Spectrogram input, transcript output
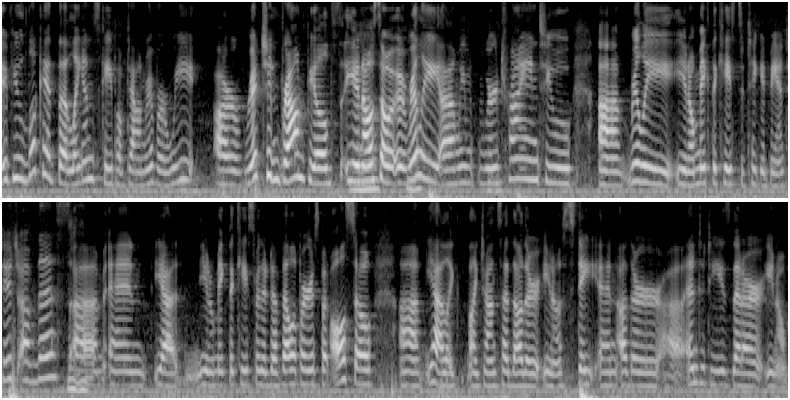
if you look at the landscape of downriver we are rich in brownfields you know so it really um, we, we're trying to um, really you know make the case to take advantage of this um, and yeah you know make the case for the developers but also um, yeah like like john said the other you know state and other uh, entities that are you know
